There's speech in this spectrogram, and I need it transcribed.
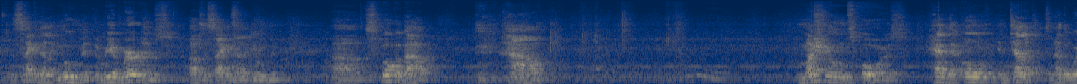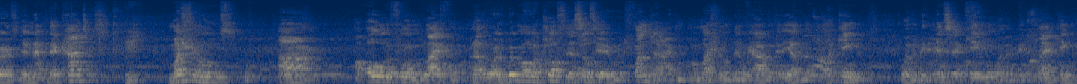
the psychedelic movement, the reemergence of the psychedelic movement, uh, spoke about how mushroom spores have their own intelligence. In other words, they're not, they're conscious. Mushrooms are an older form of life form. In other words, we're more closely associated with fungi or mushrooms than we are with any other, other kingdoms. Whether it be the insect kingdom, whether it be the plant kingdom,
